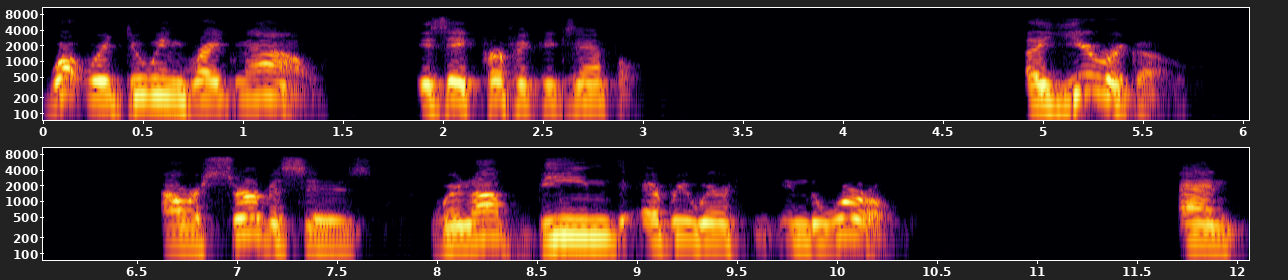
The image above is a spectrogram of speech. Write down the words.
What we're doing right now is a perfect example. A year ago, our services were not beamed everywhere in the world. And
